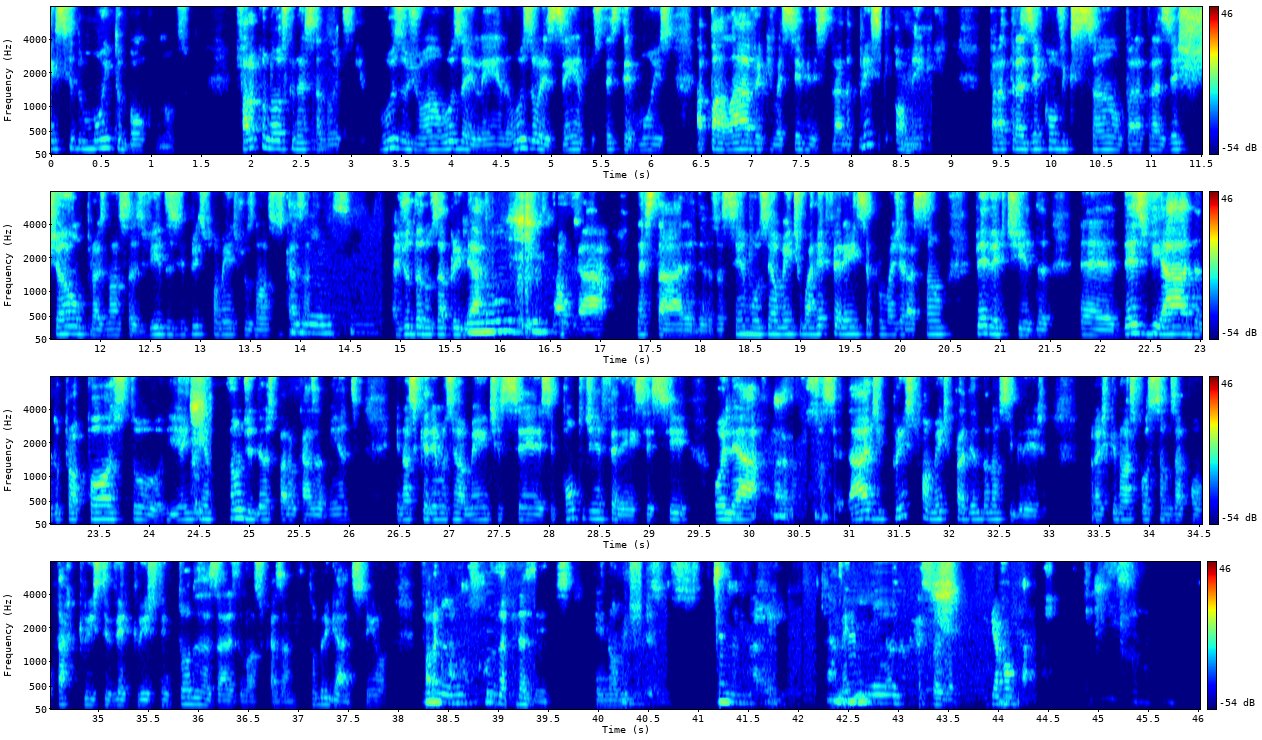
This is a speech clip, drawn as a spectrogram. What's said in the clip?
tem sido muito bom conosco. Fala conosco nessa noite, Senhor. Usa o João, usa a Helena, usa o exemplo, os testemunhos, a palavra que vai ser ministrada, principalmente para trazer convicção, para trazer chão para as nossas vidas e principalmente para os nossos casamentos. Ajuda-nos a brilhar, a salgar nesta área, Deus, a sermos realmente uma referência para uma geração pervertida, é, desviada do propósito e a intenção de Deus para o casamento. E nós queremos realmente ser esse ponto de referência, esse olhar para a sociedade, principalmente para dentro da nossa igreja, para que nós possamos apontar Cristo e ver Cristo em todas as áreas do nosso casamento. Obrigado, Senhor. Fala com a vida deles, em nome de Jesus. Amém. Amém. Amém. Fique à vontade.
